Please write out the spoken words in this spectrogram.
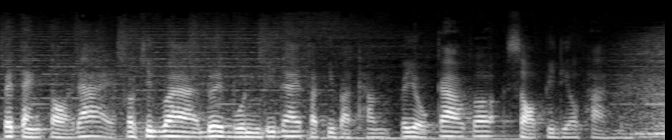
ไปแต่งต่อได้ ก็คิดว่าด้วยบุญที่ได้ปฏิบัติธรรมประโยค 9 ก็สอบปีเดียวผ่านเลย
